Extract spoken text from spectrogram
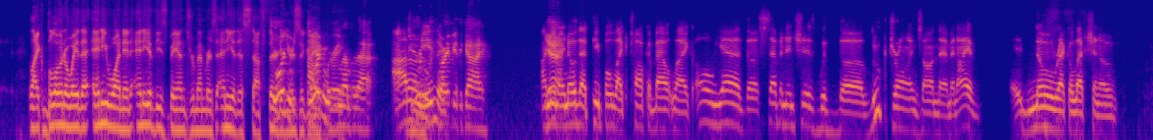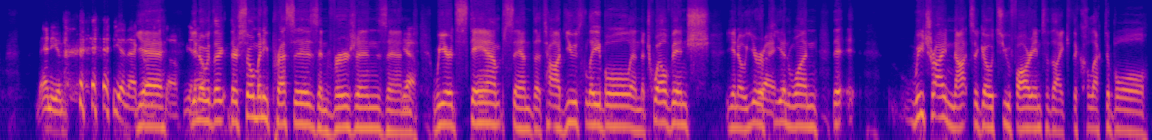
like blown away that anyone in any of these bands remembers any of this stuff 30 Jordan, years ago. Jordan would agree. remember that. I don't Jordan would either. probably be the guy. I mean, Yeah. I know that people like talk about like, oh yeah, the seven inches with the Luke drawings on them, and I have no recollection of any of any of that Yeah, kind of stuff. you know, there, there's so many presses and versions and Yeah. weird stamps and the Todd Youth label and the 12 inch, you know, European one that it- we try not to go too far into like the collectible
